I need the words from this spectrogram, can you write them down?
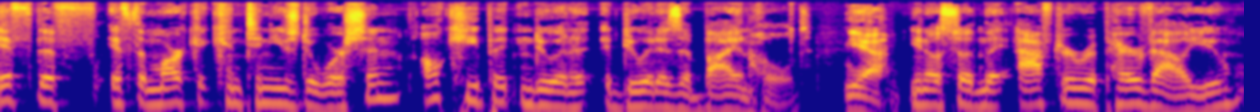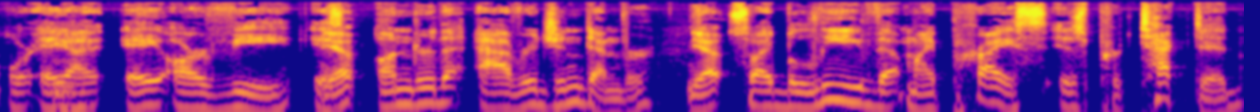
if the if the market continues to worsen, I'll keep it and do it do it as a buy and hold. Yeah. You know, so the after repair value or AI, ARV is Yep. under the average in Denver. Yep. So I believe that my price is protected,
